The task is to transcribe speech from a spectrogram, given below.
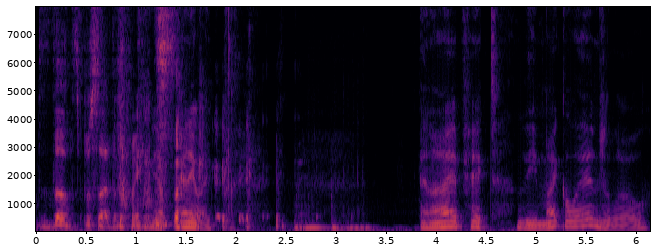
that's beside the point. Anyway. And I picked the Michelangelo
